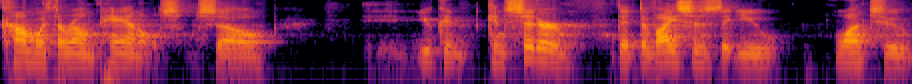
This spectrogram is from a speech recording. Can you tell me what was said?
come with their own panels. So you could consider that devices that you want to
